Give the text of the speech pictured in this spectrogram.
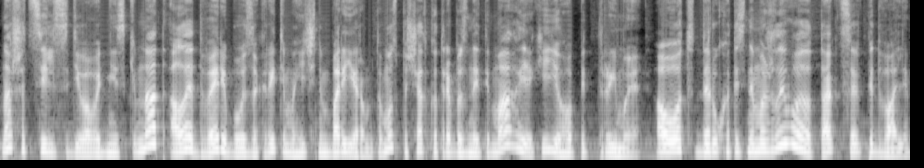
Наша ціль сиділа в одній з кімнат, але двері були закриті магічним бар'єром, тому спочатку треба знайти мага, який його підтримує. А от де рухатись неможливо, так це в підвалі.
